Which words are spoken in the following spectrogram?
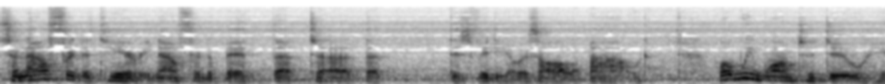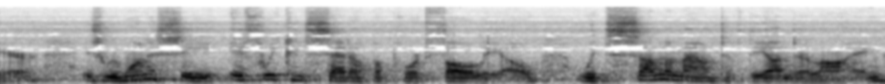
So now for the theory, now for the bit that, uh, that this video is all about. What we want to do here is we want to see if we can set up a portfolio with some amount of the underlying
